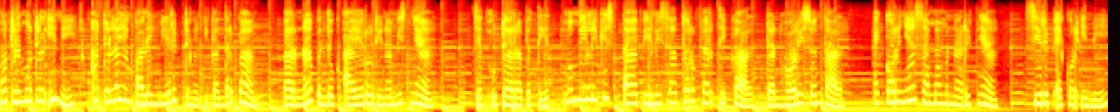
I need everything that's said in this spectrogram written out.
Model-model ini adalah yang paling mirip dengan ikan terbang karena bentuk aerodinamisnya. Jet udara petit memiliki stabilisator vertikal dan horizontal. Ekornya sama menariknya. Sirip ekor ini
